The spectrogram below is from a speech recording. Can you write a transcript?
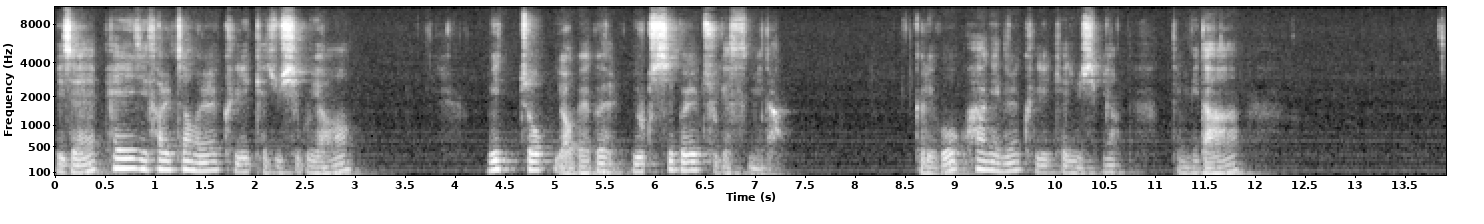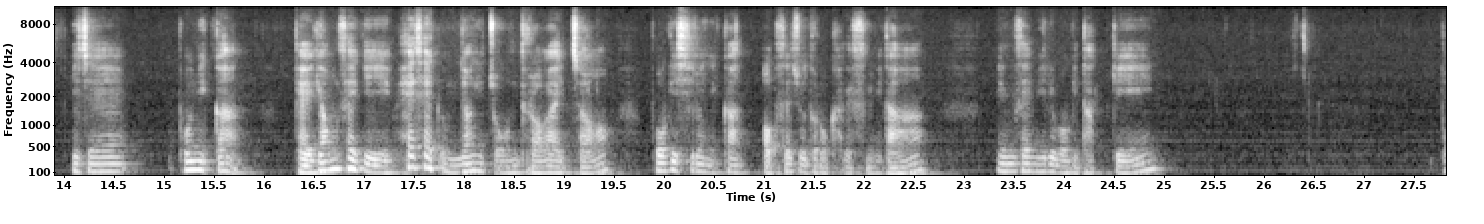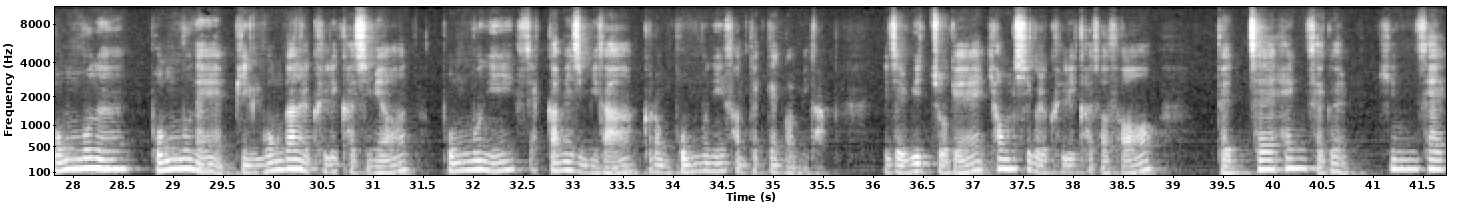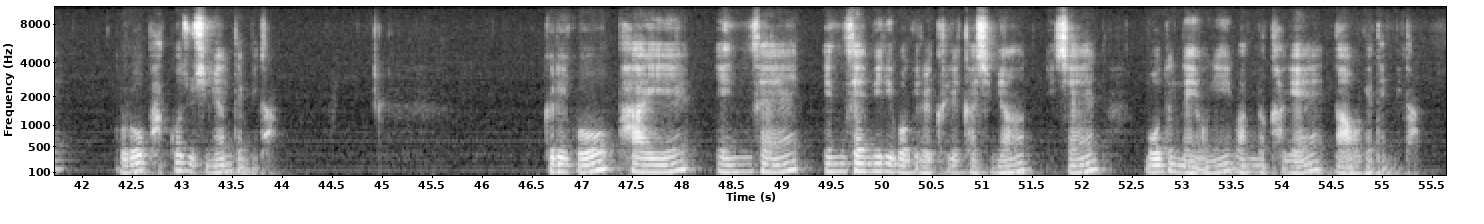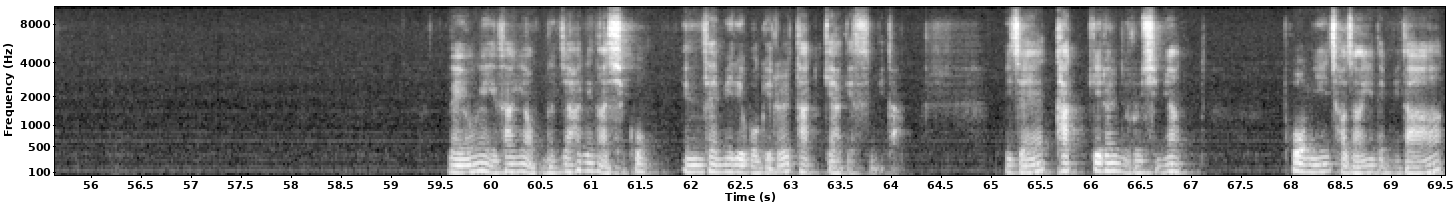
이제 페이지 설정을 클릭해 주시고요. 위쪽 여백을 60을 주겠습니다. 그리고 확인을 클릭해 주시면 됩니다. 이제 보니까 배경색이 회색 음영이 조금 들어가 있죠. 보기 싫으니까 없애주도록 하겠습니다. 인쇄 미리 보기 닫기 본문은 본문에 빈 공간을 클릭하시면 본문이 새까매집니다. 그럼 본문이 선택된 겁니다. 이제 위쪽에 형식을 클릭하셔서 대체 행색을 흰색으로 바꿔주시면 됩니다. 그리고 파일, 인쇄, 인쇄 미리 보기를 클릭하시면 이제 모든 내용이 완벽하게 나오게 됩니다. 내용에 이상이 없는지 확인하시고 인쇄 미리 보기를 닫게 하겠습니다. 이제 닫기를 누르시면 폼이 저장이 됩니다.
